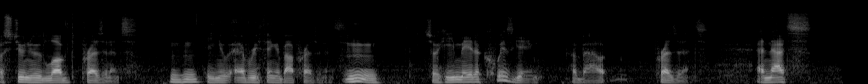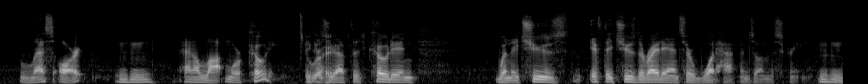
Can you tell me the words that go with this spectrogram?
a student who loved presidents. He knew everything about presidents. Mm. So he made a quiz game about presidents. And that's less art and a lot more coding because. Right. you have to code in when they choose, if they choose the right answer, what happens on the screen. Mm-hmm.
